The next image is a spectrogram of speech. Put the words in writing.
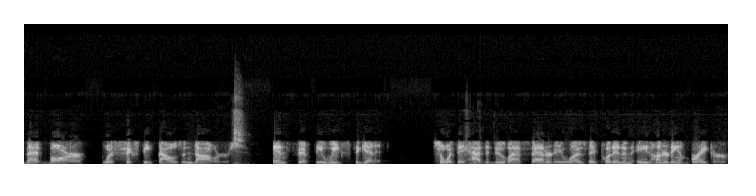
that bar was sixty thousand dollars and 50 weeks to get it. So what they had to do last Saturday was they put in an 800 amp breaker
